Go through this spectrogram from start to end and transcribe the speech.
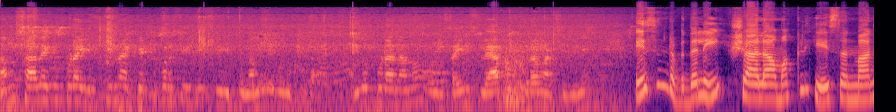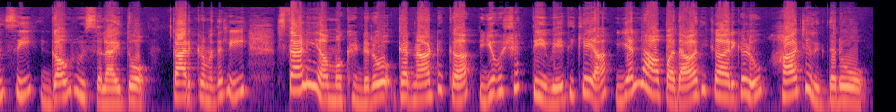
ನಮ್ಮ ಶಾಲೆಗೂ ಕೂಡ ಇದಕ್ಕಿನ್ನ ಕೆಟ್ಟ ಪರಿಸ್ಥಿತಿ ಇತ್ತು ನಮಗೂ ಕೂಡ. ಅಲ್ಲೂ ಕೂಡ ನಾನು ಒಂದು ಸೈನ್ಸ್ ಲ್ಯಾಬ್ ಕೂಡ ಮಾಡಿಸಿದ್ದೀನಿ ಈ ಸಂದರ್ಭದಲ್ಲಿ ಶಾಲಾ ಮಕ್ಕಳಿಗೆ ಸನ್ಮಾನಿಸಿ ಗೌರವಿಸಲಾಯಿತು. ಕಾರ್ಯಕ್ರಮದಲ್ಲಿ ಸ್ಥಳೀಯ ಮುಖಂಡರು, ಕರ್ನಾಟಕ ಯುವಶಕ್ತಿ ವೇದಿಕೆಯ ಎಲ್ಲಾ ಪದಾಧಿಕಾರಿಗಳು ಹಾಜರಿದ್ದರು.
